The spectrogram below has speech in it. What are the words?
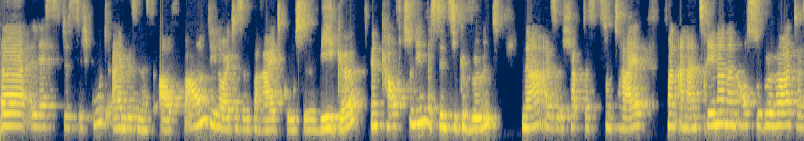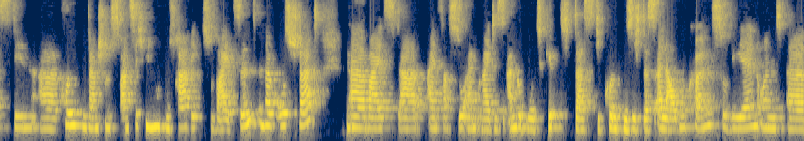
äh, lässt es sich gut ein Business aufbauen. Die Leute sind bereit, große Wege in Kauf zu nehmen. Das sind sie gewöhnt. Na, also ich habe das zum Teil von anderen Trainern dann auch so gehört, dass den äh, Kunden dann schon 20 Minuten Fahrweg zu weit sind in der Großstadt, äh, weil es da einfach so ein breites Angebot gibt, dass die Kunden sich das erlauben können zu wählen und äh,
